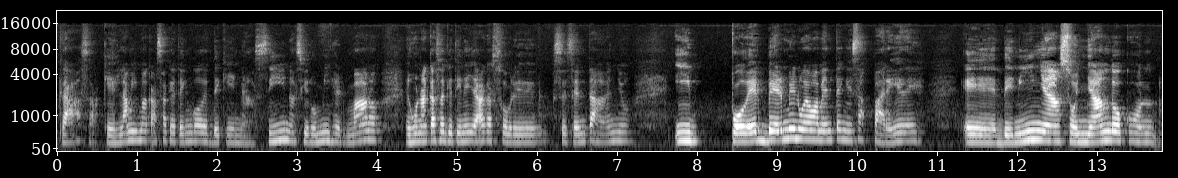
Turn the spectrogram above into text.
casa, que es la misma casa que tengo desde que nací, nacieron mis hermanos, es una casa que tiene ya sobre 60 años. Y poder verme nuevamente en esas paredes eh, de niña, soñando con,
